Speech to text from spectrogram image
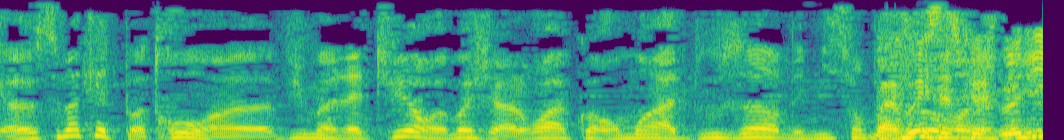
euh, ça m'inquiète pas trop. hein. Vu ma nature, euh, moi, j'ai le droit quoi au moins à 12 heures d'émission par Bah oui, c'est ce que euh, je me dis.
